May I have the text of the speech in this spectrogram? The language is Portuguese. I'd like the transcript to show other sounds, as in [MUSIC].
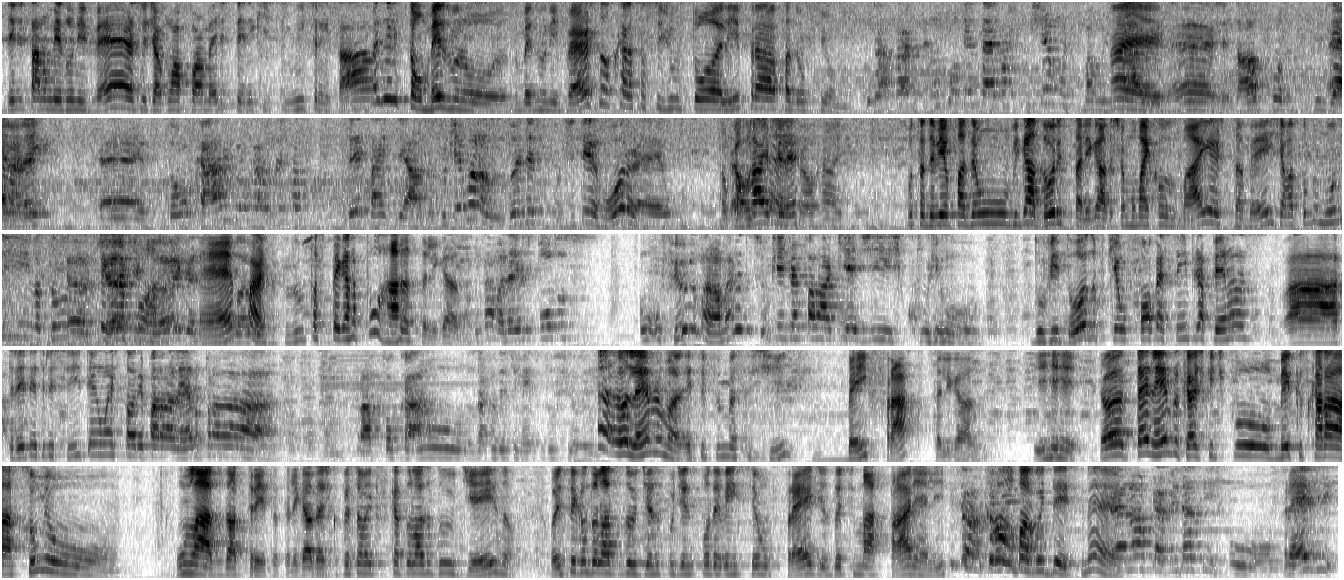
Deles estar no mesmo universo, de alguma forma eles terem que se enfrentar. Mas eles estão mesmo no, no mesmo universo ou os caras só se juntou ali pra fazer o filme? No contexto da época, acho que não tinha muito esse bagulho de Ah, estar é. universo e Só tal. foda-se se É, fizer, mas né? aí é, colocaram e colocaram os dois pra tretar, entre aspas. Porque, mano, os dois é tipo, de terror, é, o- É o é carro o hype, né? É o hype. Puta, devia fazer um Vingadores, tá ligado? Chama o Michael Myers também, chama todo mundo e vai todo mundo É, pra o se pegar na Chuck, porrada. Punk, esses É, parça, todo mundo pra se pegar na porrada, tá ligado? Não, mas aí os pontos. O, o filme, mano, a maioria dos filmes que a gente vai falar aqui é de cunho duvidoso, porque o foco é sempre apenas a treta entre si e tem uma história paralela pra. pra focar no- nos acontecimentos do filme. É, eu lembro, mano, esse filme eu assisti bem fraco, tá ligado? E eu até lembro que eu acho que, tipo, meio que os caras assumem um, um lado da treta, tá ligado? Acho que o pessoal meio que fica do lado do Jason. Ou eles ficam do lado do Jason pro Jason poder vencer o Fred, os dois se matarem ali. Então, Por que rola um bagulho desse, né? É, não, porque a fita é assim, tipo, o Fred,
